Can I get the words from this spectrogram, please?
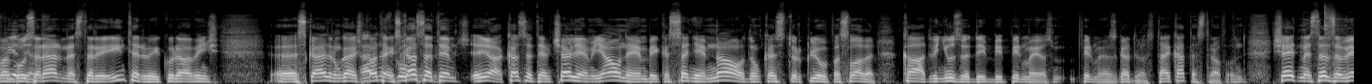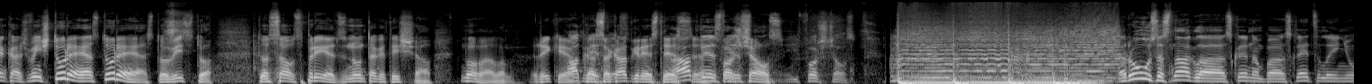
man būs ar Ernestu arī intervija, kurā viņš eh, skaidri un gaiši pateiks, kas ar, tiem, jā, kas ar tiem čaļiem jauniem bija, kas saņēma naudu un kas tur kļuva par slavenu. Kāda viņa uzvedība bija pirmajos, pirmajos gados. Tā ir katastrofa. Un šeit mēs redzam, vienkārši viņš turējās, turējās to visu, to, to savu spriedzi, nu un tagad izšāva. Novēlam Rikiem, kā saka, atgriezties. eh, Atgriezties. Foršs čals. Foršs čals. Rūsas naglā skrienam pa skrejceliņu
